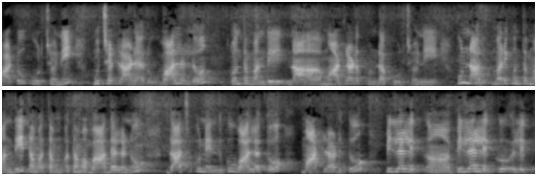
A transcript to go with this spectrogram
పాటు కూర్చొని ముచ్చట్లాడారు. వాళ్ళల్లో కొంతమంది నా మాట్లాడకుండా కూర్చొని ఉన్నారు. మరి కొంతమంది తమ తమ తమ బాధలను దాచుకునేందుకు వాళ్ళతో మాట్లాడుతూ పిల్లలు పిల్లలు లెక్కు లెక్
